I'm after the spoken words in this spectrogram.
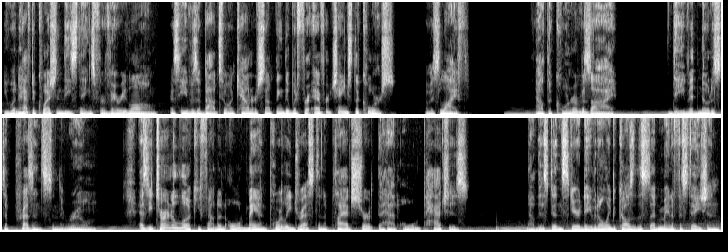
he wouldn't have to question these things for very long, as he was about to encounter something that would forever change the course of his life. Out the corner of his eye, David noticed a presence in the room. As he turned to look, he found an old man poorly dressed in a plaid shirt that had old patches. Now, this didn't scare David only because of the sudden manifestation,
